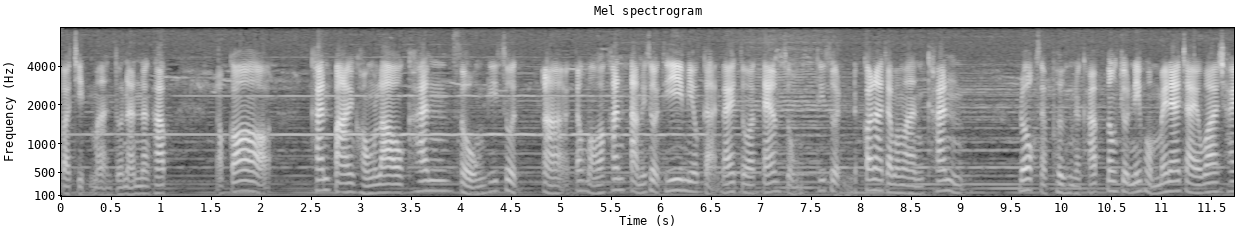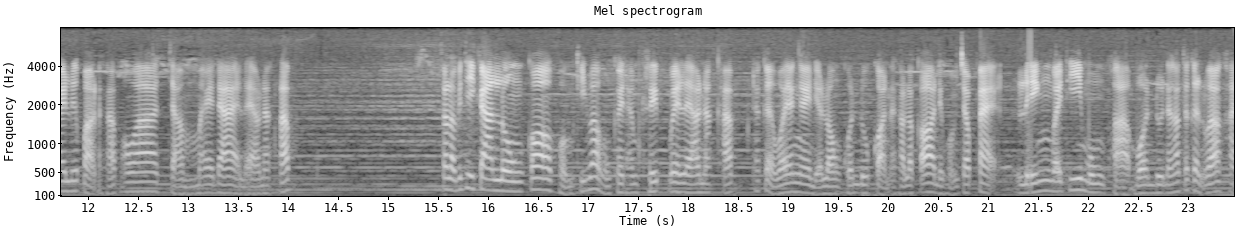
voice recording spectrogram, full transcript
กับจิตมารตัวนั้นนะครับ แล้วก็ขั้นปานของเราขั้นสูงที่สุดอ่าต้องบอกว่าขั้นต่ำที่สุดที่มีโอกาสได้ตัวแต้มสูงที่สุดก็น่าจะประมาณขั้นโรคสะพึงนะครับ ตรงจุดนี้ผมไม่แน่ใจว่าใช่หรือเปล่านะครับ เพราะว่าจำไม่ได้แล้วนะครับ สำหรับวิธีการลงก็ผมคิดว่าผมเคยทำคลิปไว้แล้วนะครับ ถ้าเกิดว่ายังไงเดี๋ยวลองค้นดูก่อนนะครับ แล้วก็เดี๋ยวผมจะแปะลิงก์ไว้ที่มุมขวาบนดูนะครับ ถ้าเกิดว่าใคร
